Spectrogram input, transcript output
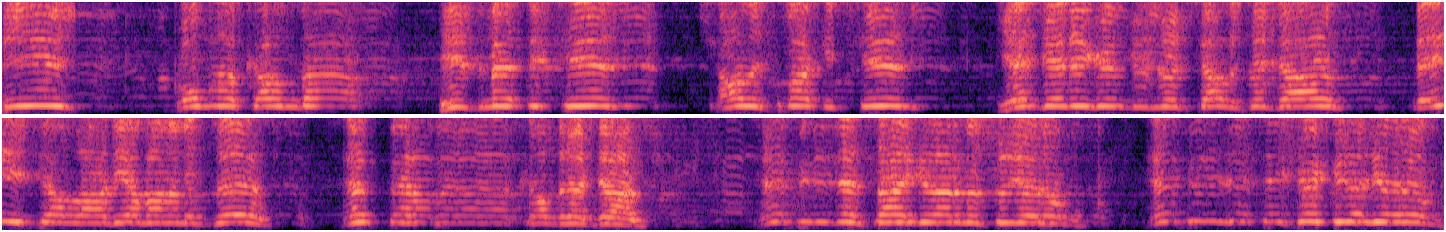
Biz bu makamda hizmet için, çalışmak için geceli gündüzü çalışacağız ve inşallah Adıyaman'ımızı hep beraber ayağa kaldıracağız. Hepinize saygılarımı sunuyorum. Hepinize teşekkür ediyorum.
